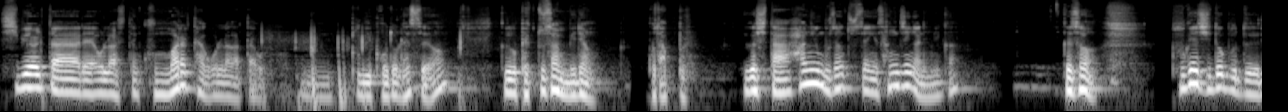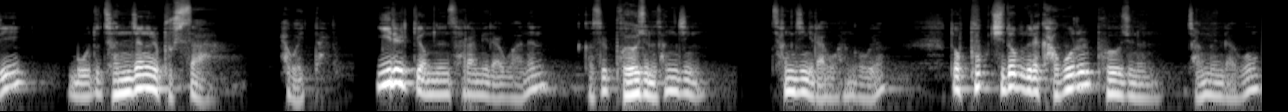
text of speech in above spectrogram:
12월 달에 올라갔을 때는 군마를 타고 올라갔다고 음, 북이 보도를 했어요. 그리고 백두산 미령, 모닥불. 이것이 다 항일 무장 투쟁의 상징 아닙니까? 그래서 북의 지도부들이 모두 전쟁을 불사하고 있다. 잃을 게 없는 사람이라고 하는 것을 보여주는 상징, 상징이라고 하는 거고요. 또 북 지도부들의 각오를 보여주는 장면이라고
